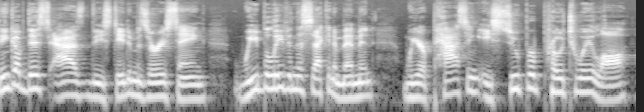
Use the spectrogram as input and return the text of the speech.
Think of this as the state of Missouri saying, We believe in the Second Amendment. We are passing a super pro 2A law.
